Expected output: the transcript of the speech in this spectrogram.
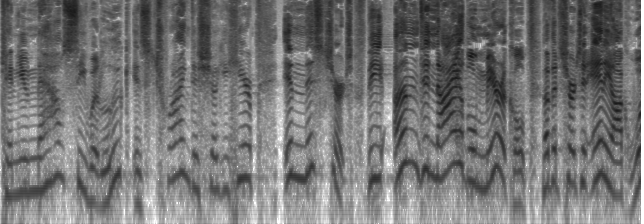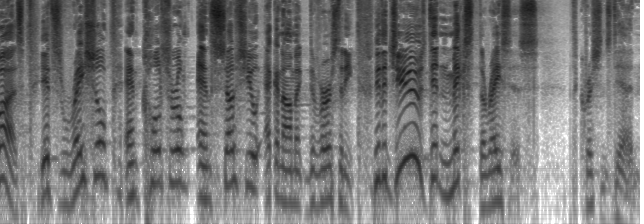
Can you now see what Luke is trying to show you here in this church? The undeniable miracle of the church in Antioch was its racial and cultural and socioeconomic diversity. The Jews didn't mix the races, the Christians did.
